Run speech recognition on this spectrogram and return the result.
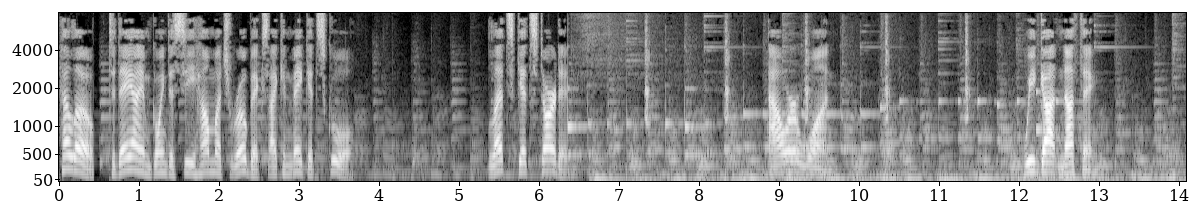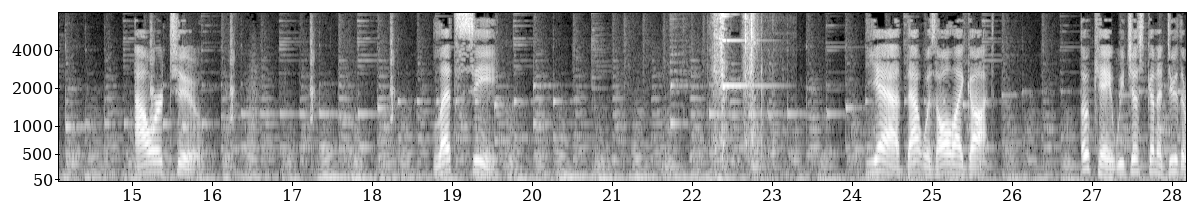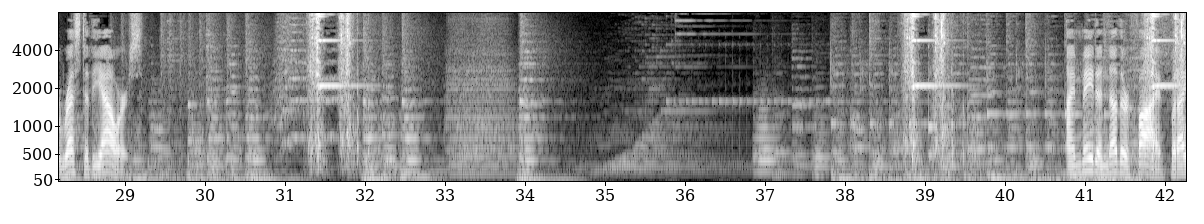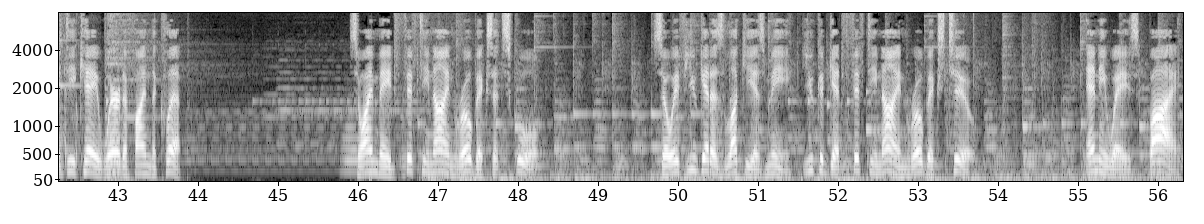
Hello, today I am going to see how much Robux I can make at school. Let's get started. Hour 1. We got nothing. Hour 2. Let's see. Yeah, that was all I got. Okay, we just gonna do the rest of the hours. I made another 5 but I DK where to find the clip. So I made 59 Robux at school. So if you get as lucky as me, you could get 59 Robux too. Anyways, bye.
